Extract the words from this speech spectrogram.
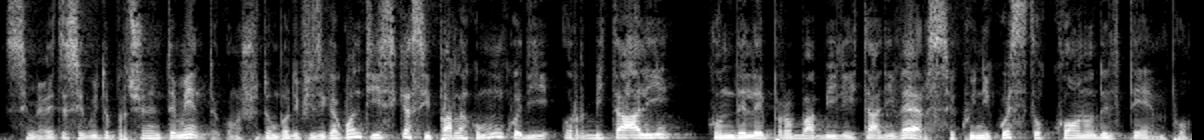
se mi avete seguito precedentemente, conoscete un po' di fisica quantistica, si parla comunque di orbitali con delle probabilità diverse, quindi questo cono del tempo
